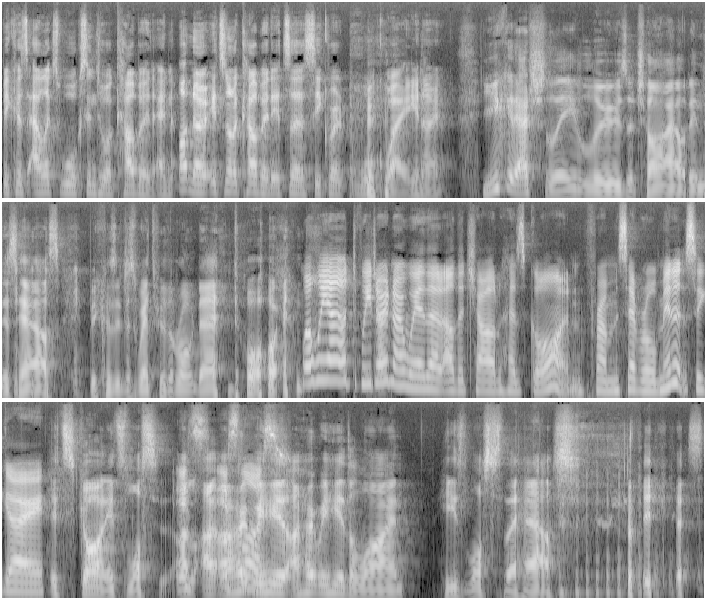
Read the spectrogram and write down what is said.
because Alex walks into a cupboard and oh no, it's not a cupboard, it's a secret walkway, you know. You could actually lose a child in this house because it just went through the wrong day door. And Well, we are we don't know where that other child has gone from several minutes ago. it's gone. It's lost. I, It's- I, I it's hope lost. we hear. I hope we hear the line. He's lost the house because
